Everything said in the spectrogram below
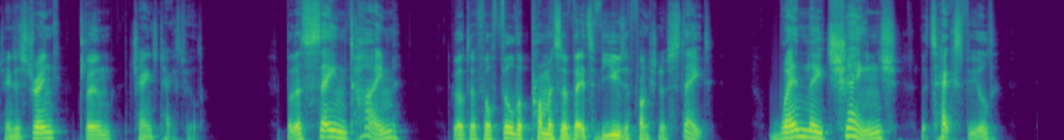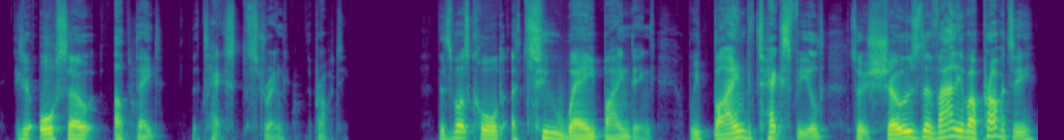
Change the string, boom, change text field. But at the same time, to be able to fulfill the promise of that it's views a function of state, when they change the text field, it should also update the text string, the property. This is what's called a two-way binding. We bind the text field so it shows the value of our property,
